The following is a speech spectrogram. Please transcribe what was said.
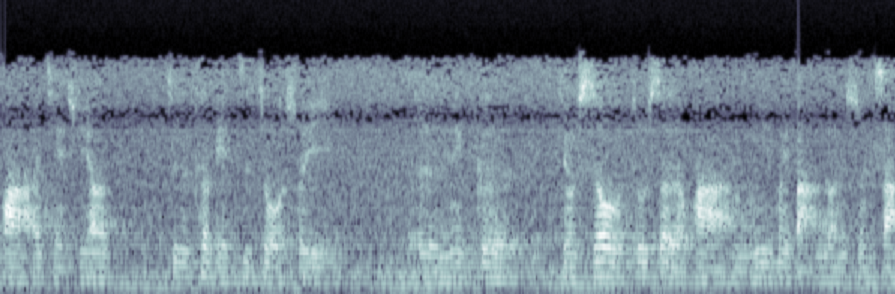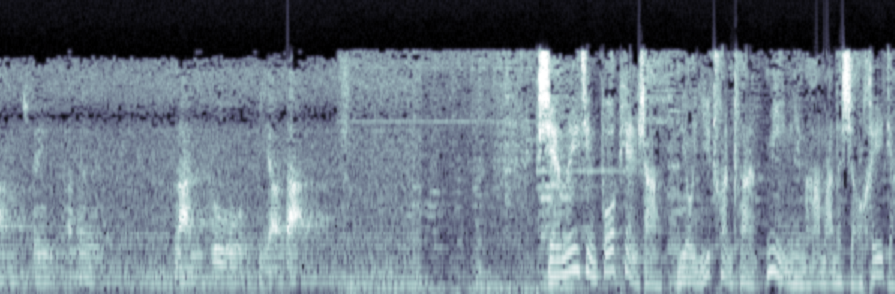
话，而且需要就是特别制作，所以呃那个有时候注射的话，很容易会把卵损伤，所以它的难度比较大。显微镜玻片上有一串串密密麻麻的小黑点，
